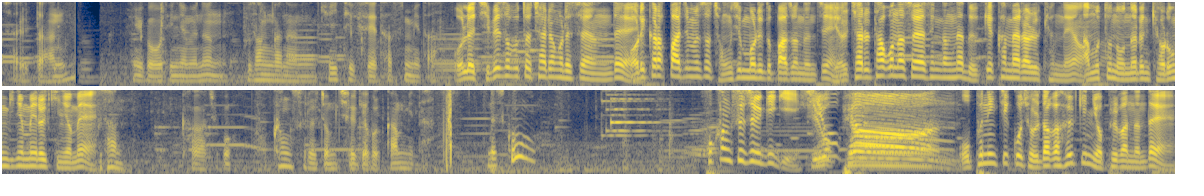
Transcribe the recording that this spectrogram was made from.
자 일단 이거 어디냐면은 부산 가는 KTX에 탔습니다. 원래 집에서부터 촬영을 했어야 했는데 머리카락 빠지면서 정신머리도 빠졌는지 열차를 타고 나서야 생각나 늦게 카메라를 켰네요. 아무튼 오늘은 결혼기념일을 기념해 부산 가가지고 호캉스를 좀 즐겨볼까 합니다. Let's go! 호캉스 즐기기. 지옥편. 오프닝 찍고 졸다가 힐끔 옆을 봤는데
